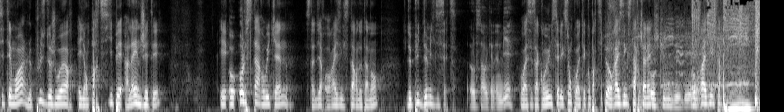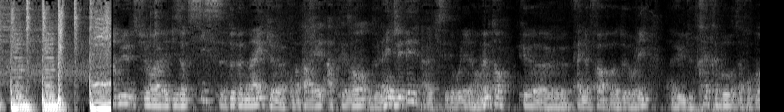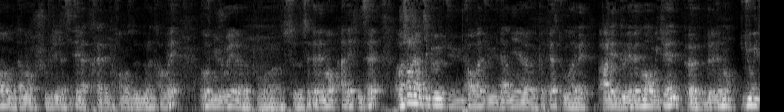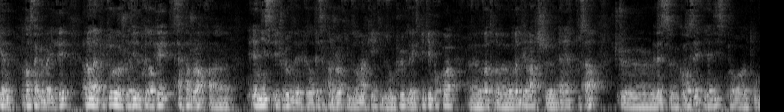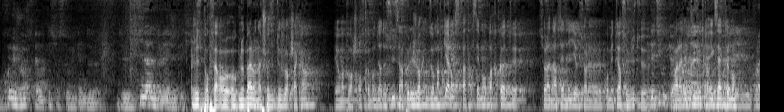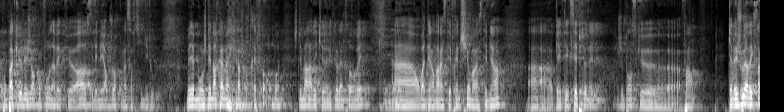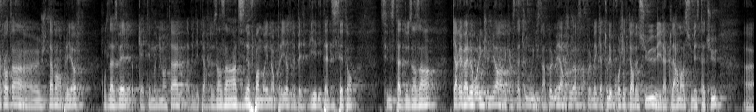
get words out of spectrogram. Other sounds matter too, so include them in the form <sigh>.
citez-moi le plus de joueurs ayant participé à l'ANGT et au All-Star Weekend, c'est-à-dire au Rising Star notamment, depuis 2017. All-Star Weekend NBA Ouais, c'est ça, qui ont eu une sélection, qui ont été participé au Rising Star Challenge. Aucune idée. Au Rising Star Bienvenue sur euh, l'épisode 6 d'Open Mic. Euh, on va parler à présent de l'ANGT euh, qui s'est déroulé en même temps que le Final Four de l'Euroleague. On a vu de très très beaux affrontements, notamment, je suis obligé de la citer, la très belle performance de Nolan Traoré, revenu jouer euh, pour euh, ce- cet événement avec l'INSEE. On va changer un petit peu du format du dernier euh, podcast où on avait parlé de l'événement week-end, de l'événement du week-end dans sa globalité. Là, on a plutôt choisi de présenter certains joueurs. Enfin, Yanis et Julio, vous allez présenter certains joueurs qui vous ont marqué, qui vous ont plu. Vous allez expliquer pourquoi votre, votre démarche derrière tout ça. Je te laisse commencer, Yanis, pour euh, ton premier joueur qui t'a marqué sur ce week-end de, de finale de la LGT. Juste pour faire au, au global, on a choisi deux joueurs chacun. Et on va pouvoir, je pense, rebondir dessus. C'est un peu les joueurs qui nous ont marqué. Alors, c'est pas forcément par cote euh, sur la draft NBA ou sur le, le prometteur. C'est juste euh, Des petits coups de cœur. Voilà, des petits coups de cœur, exactement. pour pas que les gens confondent avec euh, ah c'est les meilleurs joueurs qu'on a sortis du tout. Mais bon, je démarre quand même avec un joueur très fort. Moi, je démarre avec avec Nolan Traoré. On va dire, on va rester Frenchy, on va rester bien. Euh, qui a été exceptionnel. Je pense que, euh, enfin, qui avait joué avec Saint-Quentin euh, juste avant en playoff contre Lasvel, qui a été monumental. On a vu des perfs de zinzin, 19 points de moyenne en playoff de Bielit à 17 ans. C'est une stat de zinzin. Qui arrive à l'Euroleague Junior avec un statut où il est un peu le meilleur joueur, c'est un peu le mec qui a tous les projecteurs dessus et il a clairement assumé statut. Euh,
